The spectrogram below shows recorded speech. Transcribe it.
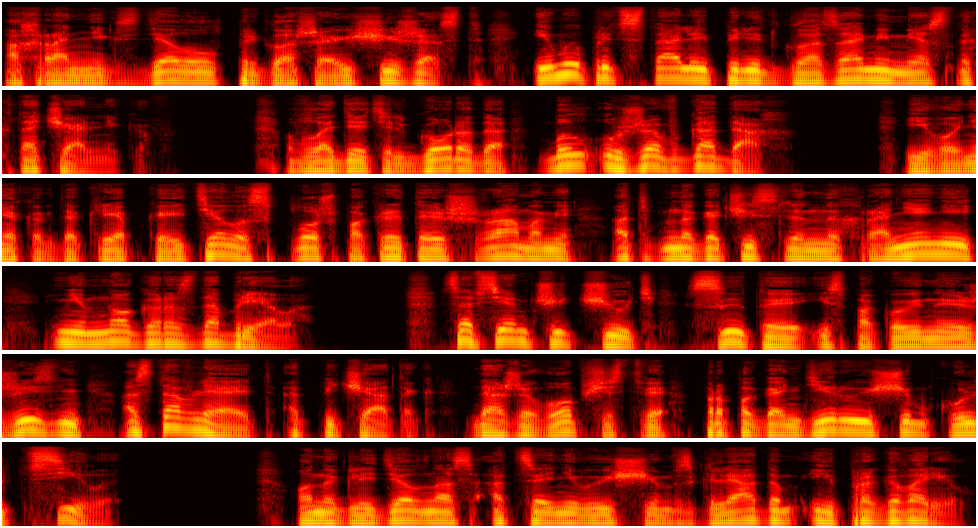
Охранник сделал приглашающий жест, и мы предстали перед глазами местных начальников. Владетель города был уже в годах. Его некогда крепкое тело, сплошь покрытое шрамами от многочисленных ранений, немного раздобрело. Совсем чуть-чуть сытая и спокойная жизнь оставляет отпечаток даже в обществе, пропагандирующем культ силы. Он оглядел нас оценивающим взглядом и проговорил.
